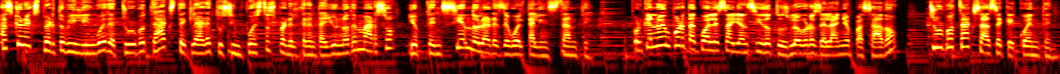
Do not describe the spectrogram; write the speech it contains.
Haz que un experto bilingüe de TurboTax declare tus impuestos para el 31 de marzo y obtén 100 dólares de vuelta al instante. Porque no importa cuáles hayan sido tus logros del año pasado, TurboTax hace que cuenten.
